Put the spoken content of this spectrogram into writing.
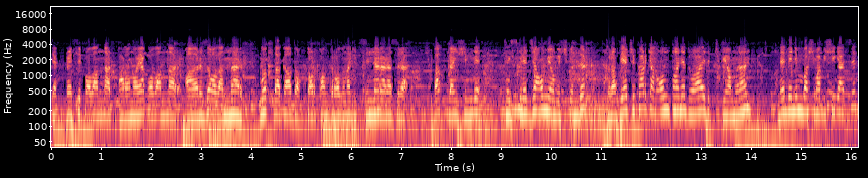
depresif olanlar, paranoyak olanlar, arıza olanlar mutlaka doktor kontrolüne gitsinler ara sıra. Bak ben şimdi teskin edici almıyorum 3 gündür. Trafiğe çıkarken 10 tane dua edip çıkıyorum lan. Ne benim başıma bir şey gelsin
